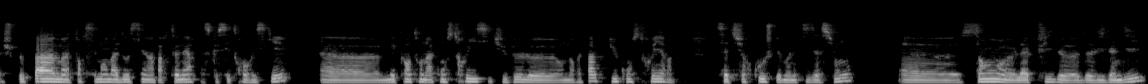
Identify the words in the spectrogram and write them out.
je peux pas forcément m'adosser à un partenaire parce que c'est trop risqué. mais quand on a construit, si tu veux, le, on n'aurait pas pu construire cette surcouche de monétisation sans l'appui de, de, Vivendi.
